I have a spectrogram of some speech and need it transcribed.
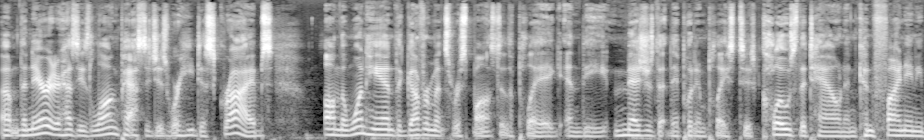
Um, the narrator has these long passages where he describes, on the one hand, the government's response to the plague and the measures that they put in place to close the town and confine any,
